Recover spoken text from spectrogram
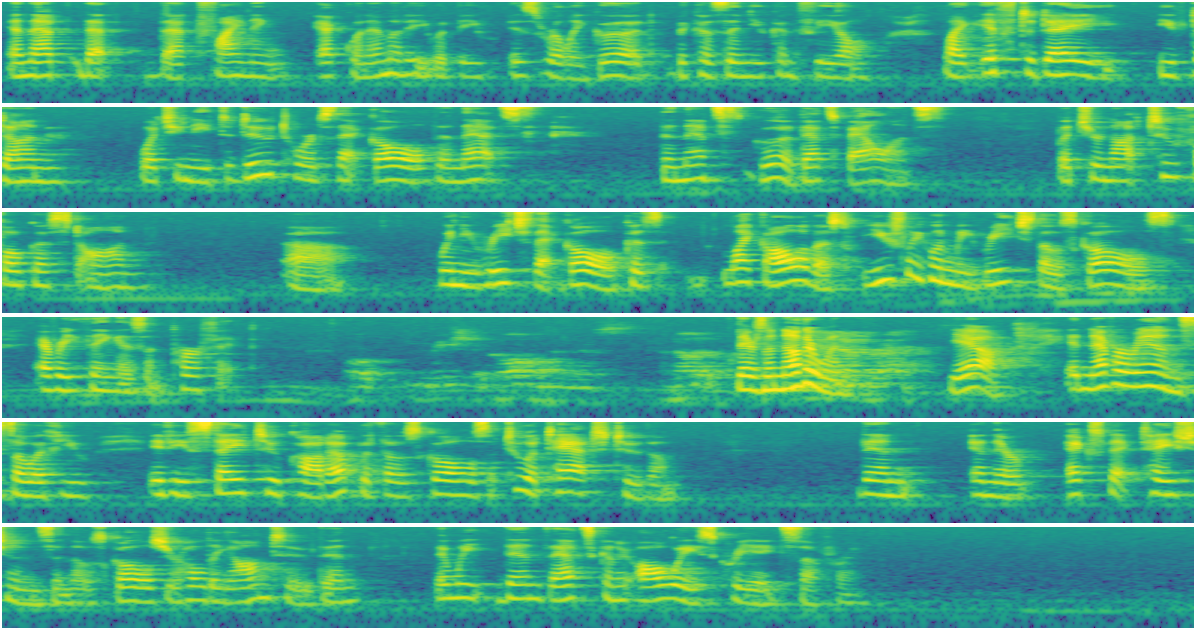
And that, that, that finding equanimity would be, is really good because then you can feel like if today you've done what you need to do towards that goal, then that's, then that's good. That's balance. But you're not too focused on uh, when you reach that goal because, like all of us, usually when we reach those goals, everything isn't perfect. Well, you reach the goal and there's another one. There's another one. Yeah, it never ends. So if you if you stay too caught up with those goals, too attached to them, then and their expectations and those goals you're holding on to, then then we then that's going to always create suffering.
